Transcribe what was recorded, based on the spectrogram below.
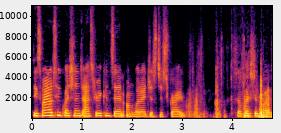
These final two questions ask for your consent on what I just described. So question five,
